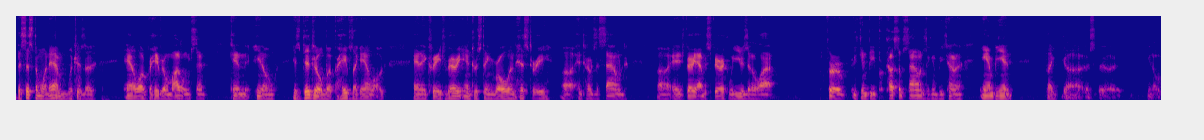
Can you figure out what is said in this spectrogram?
the System 1M, which is a analog behavioral modeling synth can, you know, is digital but behaves like analog. And it creates very interesting Roland history uh, in terms of sound. Uh, and it's very atmospheric. And we use it a lot for, it can be percussive sounds, it can be kind of ambient, like, uh, uh, you know,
